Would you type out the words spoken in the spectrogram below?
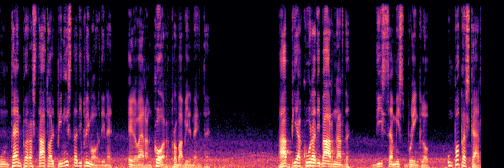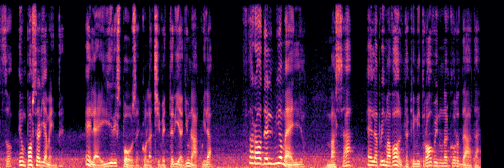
Un tempo era stato alpinista di prim'ordine e lo era ancora probabilmente. Abbia cura di Barnard, disse a Miss Brinklow, un po' per scherzo e un po' seriamente, e lei gli rispose con la civetteria di un'aquila Farò del mio meglio, ma sa, è la prima volta che mi trovo in una cordata.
